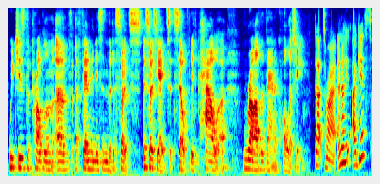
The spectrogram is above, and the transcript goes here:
which is the problem of a feminism that associates itself with power rather than equality. That's right. And I, I, guess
